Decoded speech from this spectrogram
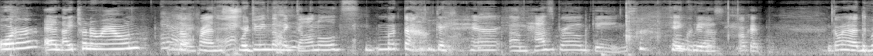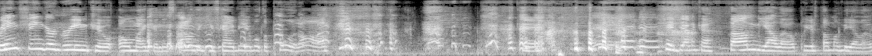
order, and I turn around. Look, friends, We're doing the McDonald's McDonald's game. hair um Hasbro games. Oh Okay, Kuya. Okay, go ahead. Ring finger green coo. Oh my goodness. I don't think he's gonna be able to pull it off. okay. Okay, Danica. Thumb yellow. Put your thumb on the yellow.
